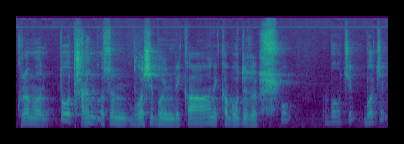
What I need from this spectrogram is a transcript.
그러면 또 다른 것은 무엇이 보입니까? 하니까 모두들 어 뭐지 뭐지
